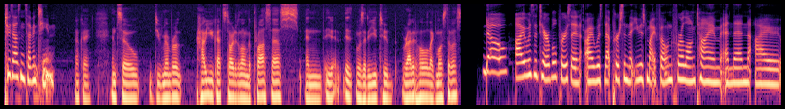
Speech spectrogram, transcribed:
2017. Okay. And so, do you remember how you got started along the process? And was it a YouTube rabbit hole like most of us? No, I was a terrible person. I was that person that used my phone for a long time and then I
